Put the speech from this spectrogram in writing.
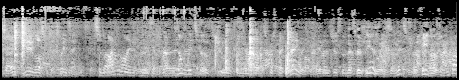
Sorry? I'm getting lost with this. Wait a second. So the bottom line, again, there's no mitzvah of shul from the Rambam's perspective anyway, right? It's just the The, mitzvah the of vidui vidui. is a mitzvah. The. Not an impossible.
